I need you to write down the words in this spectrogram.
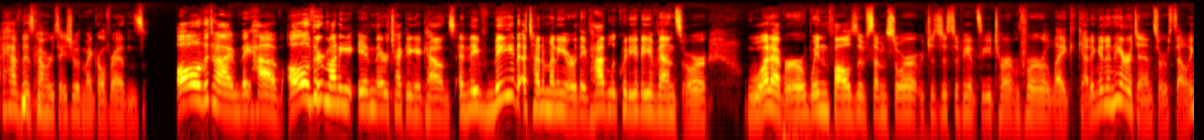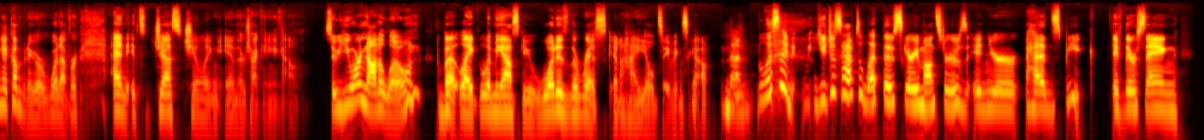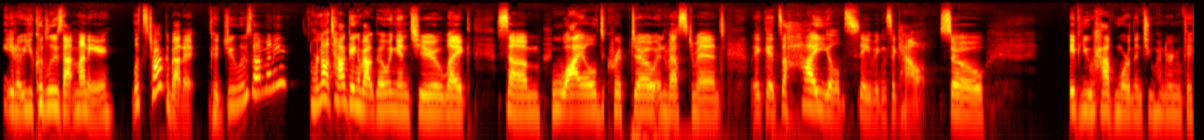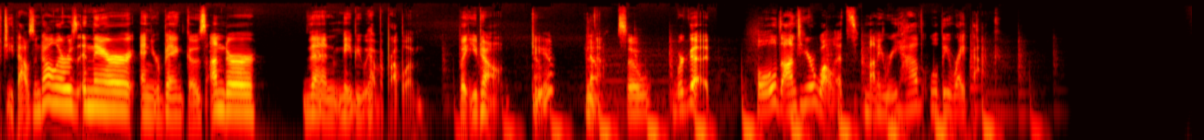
I have this conversation with my girlfriends all the time. They have all their money in their checking accounts and they've made a ton of money or they've had liquidity events or whatever, windfalls of some sort, which is just a fancy term for like getting an inheritance or selling a company or whatever. And it's just chilling in their checking account. So you are not alone, but like, let me ask you, what is the risk in a high yield savings account? None. Listen, you just have to let those scary monsters in your head speak. If they're saying, you know, you could lose that money, let's talk about it. Could you lose that money? We're not talking about going into like some wild crypto investment. Like it's a high yield savings account. So if you have more than $250,000 in there and your bank goes under, then maybe we have a problem. But you don't, do No. you? No. So we're good. Hold onto your wallets. Money Rehab will be right back.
